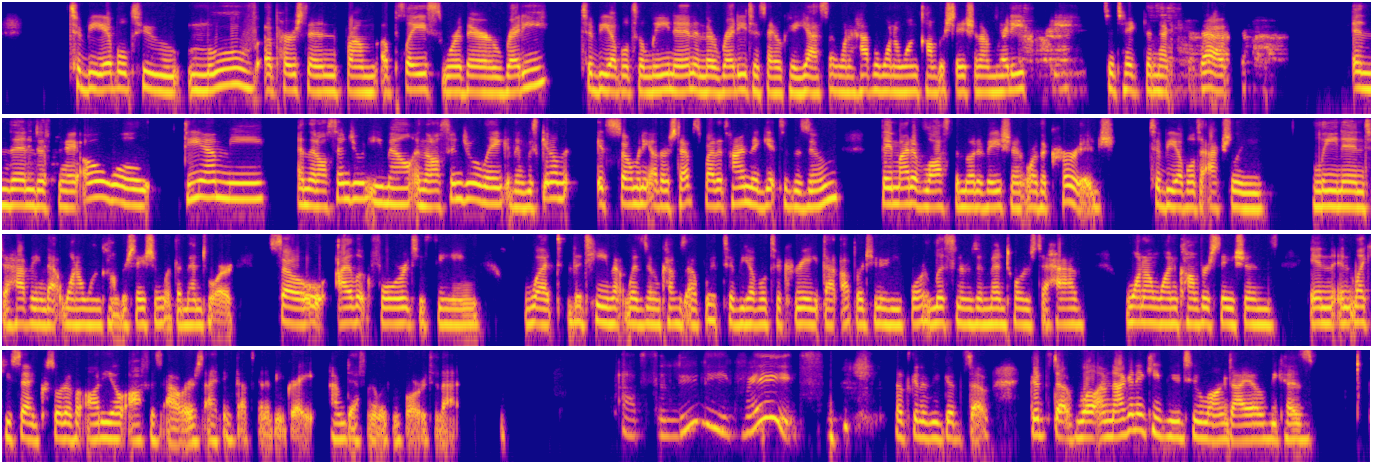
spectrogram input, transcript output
to be able to move a person from a place where they're ready to be able to lean in and they're ready to say okay yes i want to have a one-on-one conversation. I'm ready to take the next step. And then to say oh well dm me and then i'll send you an email and then i'll send you a link. And then we get on the, it's so many other steps. By the time they get to the Zoom, they might have lost the motivation or the courage to be able to actually lean into having that one on one conversation with a mentor. So I look forward to seeing what the team at Wisdom comes up with to be able to create that opportunity for listeners and mentors to have one on one conversations in, in, like you said, sort of audio office hours. I think that's going to be great. I'm definitely looking forward to that. Absolutely. Great. That's going to be good stuff. Good stuff. Well, I'm not going to keep you too long, Dayo, because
